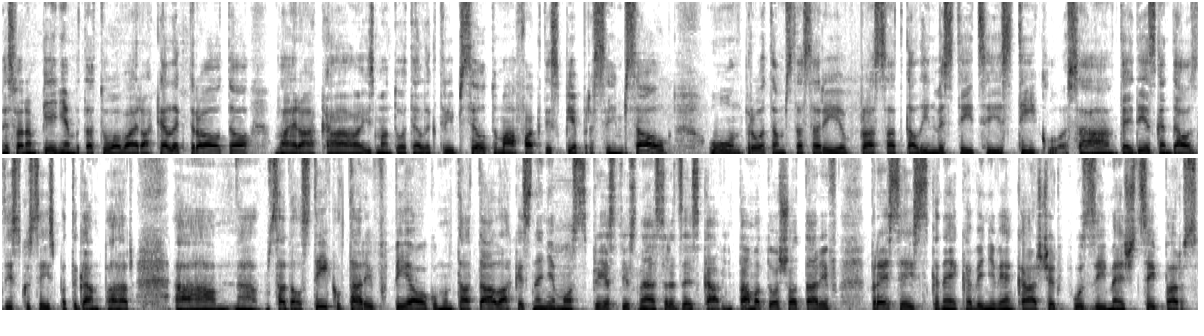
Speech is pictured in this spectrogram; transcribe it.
mēs varam pieņemt to vairāk elektroautorātu, vairāk izmantot elektrības siltumā. Faktiski pieprasījums aug, un, protams, tas arī prasa atkal investīcijas tīklos. Te ir diezgan daudz diskusijas pat gan par um, sadalījuma tīklu tarifu pieaugumu un tā tālāk. Es neņemos spriest. Jūs neesat redzējis, kā viņi pamato šo tarifu. Presē izskanēja, ka viņi vienkārši ir uzzīmējuši ciparus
